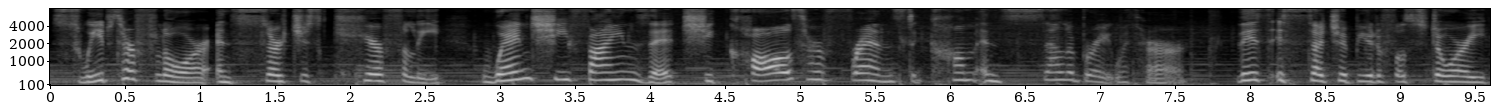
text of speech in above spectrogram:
sweeps her floor, and searches carefully. When she finds it, she calls her friends to come and celebrate with her. This is such a beautiful story.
